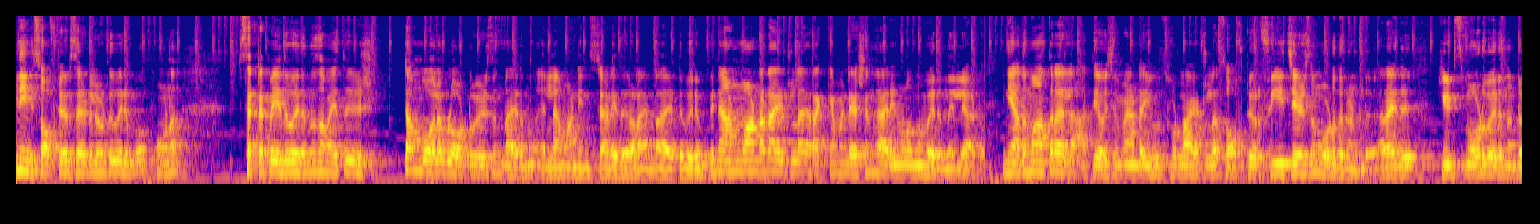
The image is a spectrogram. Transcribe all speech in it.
ഇനി സോഫ്റ്റ്വെയർ സൈഡിലോട്ട് വരുമ്പോൾ ഫോണ് സെറ്റപ്പ് ചെയ്ത് വരുന്ന സമയത്ത് ഇഷ്ടം പോലെ ബ്ലോട്ട് വേഴ്സ് ഉണ്ടായിരുന്നു. എല്ലാം അൺഇൻസ്റ്റാൾ ചെയ്ത് കളയേണ്ടതായിട്ട് വരും. പിന്നെ അൺവാണ്ടഡ് ആയിട്ടുള്ള റെക്കമെൻഡേഷൻ കാര്യങ്ങളൊന്നും വരുന്നില്ല കേട്ടോ. ഇനി അത് മാത്രമല്ല അത്യാവശ്യം വേണ്ട യൂസ്ഫുൾ ആയിട്ടുള്ള സോഫ്റ്റ്വെയർ ഫീച്ചേഴ്സും കൊടുത്തിട്ടുണ്ട്. അതായത് കിഡ്സ് മോഡ് വരുന്നുണ്ട്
